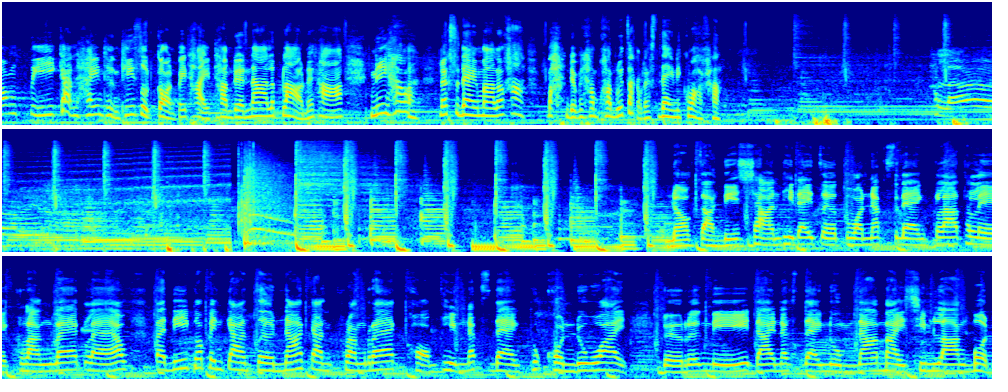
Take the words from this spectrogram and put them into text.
ต้อง้องซีกันให้ถึงที่สุดก่อนไปถ่ายทำเดือนหน้าหรือเปล่านะคะ นี่ค่ะ นักแสดงมาแล้วค่ะไปเดี๋ยวไปทำความรู้จักกับนักแสดงดีกว่าค่ะฮั นอกจากดิฉันที่ได้เจอตัวนักแสดงกล้าทะเลครั้งแรกแล้ว แต่นี่ก็เป็นการเจอหน้ากันครั้งแรกของทีมนักแสดงทุกคนด้วย โดยเรื่องนี้ได้นักแสดงหนุ่มหน้าใหม่ชิมลางบท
